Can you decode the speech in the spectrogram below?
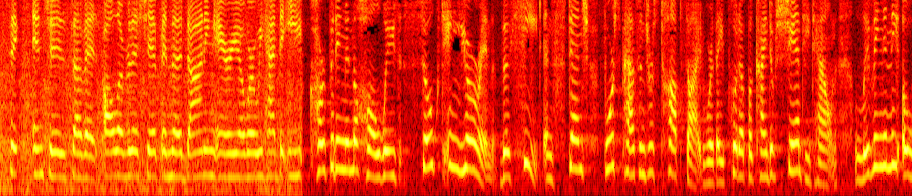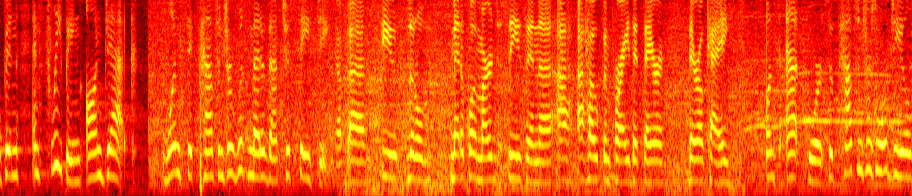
six inches of it all over the ship in the dining area where we had to eat. Carpeting in the hallways soaked in urine. The heat and stench forced passengers topside, where they put up a kind of shanty town, living in the open and sleeping on deck. One sick passenger was medevac to safety. A few little medical emergencies, and uh, I, I hope and pray that they're they're okay. Once at port, the passenger's ordeal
